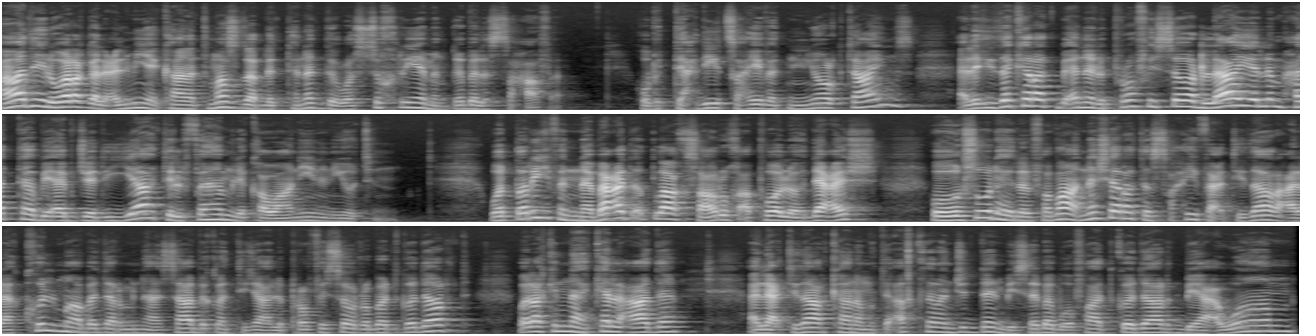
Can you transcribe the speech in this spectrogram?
هذه الورقة العلمية كانت مصدر للتندر والسخرية من قبل الصحافة. وبالتحديد صحيفة نيويورك تايمز التي ذكرت بأن البروفيسور لا يلم حتى بأبجديات الفهم لقوانين نيوتن. والطريف أن بعد إطلاق صاروخ أبولو 11 ووصوله إلى الفضاء نشرت الصحيفة اعتذار على كل ما بدر منها سابقا تجاه البروفيسور روبرت جودارد ولكنها كالعادة الاعتذار كان متأخرا جدا بسبب وفاة جودارد بأعوام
